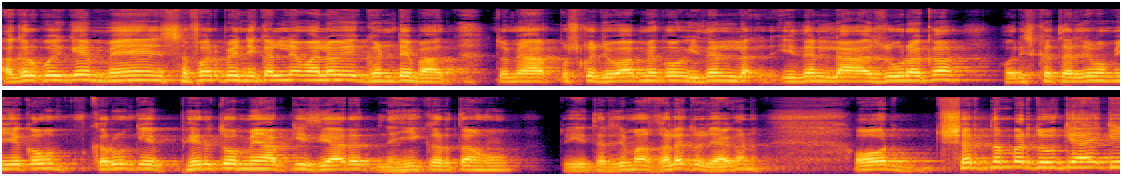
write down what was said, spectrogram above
अगर कोई कहे, मैं सफ़र पे निकलने वाला हूँ एक घंटे बाद तो मैं आप, उसको जवाब में कहूँ ईदन ईदन ला अजूरा का, और इसका तर्जमा मैं ये कहूँ, करूँ कि फिर तो मैं आपकी ज़ियारत नहीं करता हूँ। तो ये तर्जमा गलत हो जाएगा ना। और शर्त नंबर दो क्या है कि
